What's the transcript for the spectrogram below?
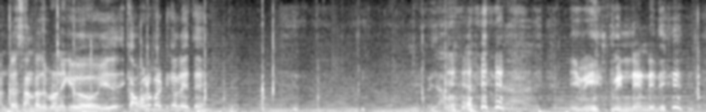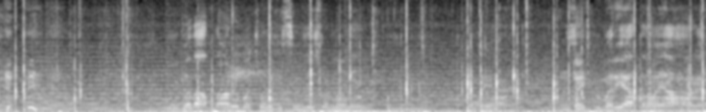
అంటే బ్రో నీకు. ఇది కవలు పట్టుకోలే అయితే. ఇవి పిండి అండి ఇది. ఇంట్లో అత్తవారు వచ్చి ఫిషింగ్ చేసుకుంటున్నాను మరి ఆహారం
